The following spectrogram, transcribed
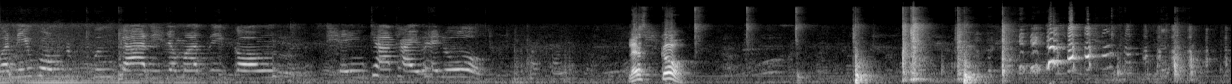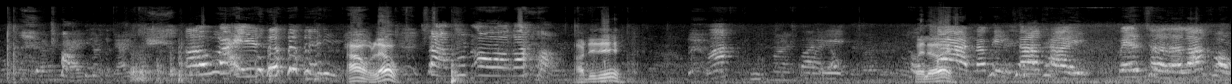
วันนี้วงบึงการนี้จะมาตีกลองเพลงชาติไทยไว้ให้ดู let's go เอาใหม่เลยเอาเร็วสามพุดออกอะเอาดีมาไปไปเลยธงชาติและเพลงชาติไทย เป็นสัญลักษณ์ของ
